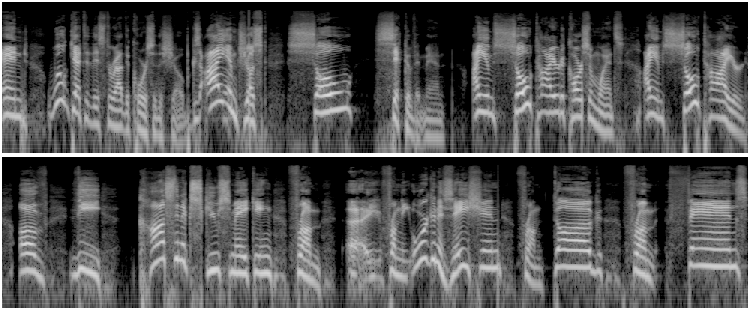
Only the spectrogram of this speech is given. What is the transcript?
and we'll get to this throughout the course of the show because I am just so sick of it, man. I am so tired of Carson Wentz. I am so tired of the constant excuse making from uh, from the organization, from Doug, from fans,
